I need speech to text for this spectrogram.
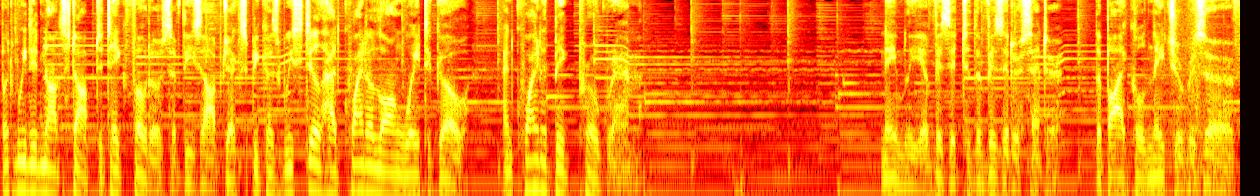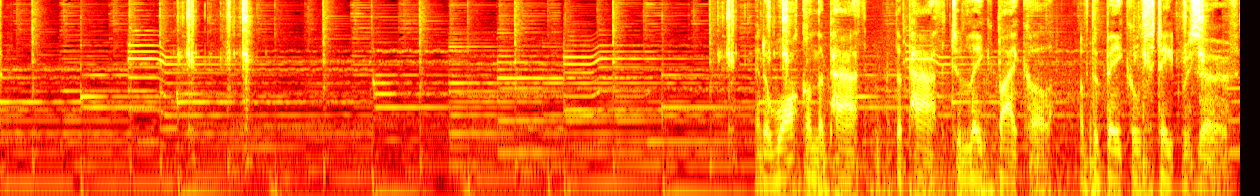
But we did not stop to take photos of these objects because we still had quite a long way to go and quite a big program. Namely, a visit to the visitor center, the Baikal Nature Reserve, and a walk on the path, the path to Lake Baikal of the Baikal State Reserve.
